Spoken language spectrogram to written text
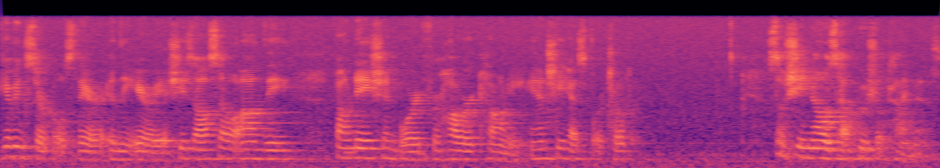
giving circles there in the area. She's also on the foundation board for Howard County, and she has four children. So she knows how crucial time is.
